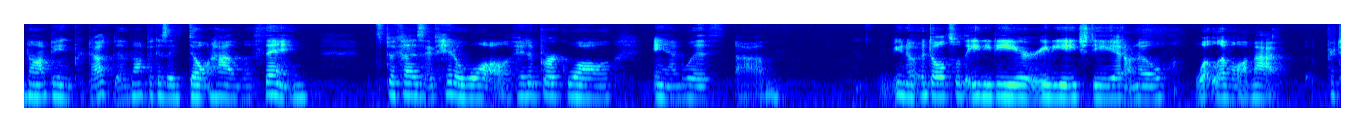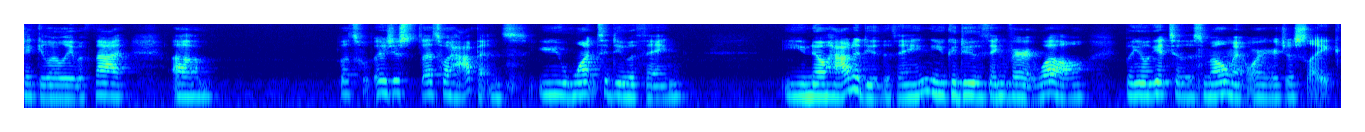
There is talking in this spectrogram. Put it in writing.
not being productive. Not because I don't have the thing. It's because I've hit a wall. I've hit a brick wall, and with um, you know adults with ADD or ADHD, I don't know what level I'm at particularly with that. Um, that's it's just that's what happens. You want to do a thing. You know how to do the thing. You could do the thing very well, but you'll get to this moment where you're just like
